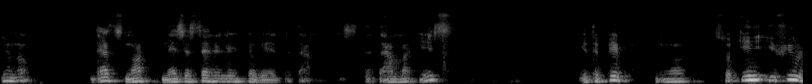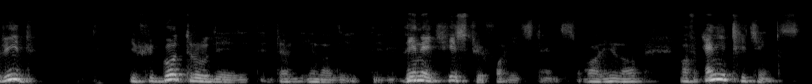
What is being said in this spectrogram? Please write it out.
you know, that's not necessarily the way the Dharma is. The Dharma is with the people, you know. So in, if you read, if you go through the, the, you know, the, the lineage history, for instance, or, you know, of any teachings,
